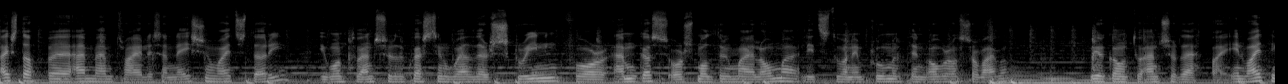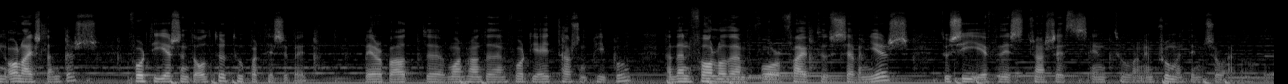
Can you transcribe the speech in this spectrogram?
IStop uh, MM trial is a nationwide study. We want to answer the question whether screening for MGUS or smoldering myeloma leads to an improvement in overall survival. We are going to answer that by inviting all Icelanders 40 years and older to participate. There are about uh, 148,000 people and then follow them for five to seven years to see if this translates into an improvement in survival.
